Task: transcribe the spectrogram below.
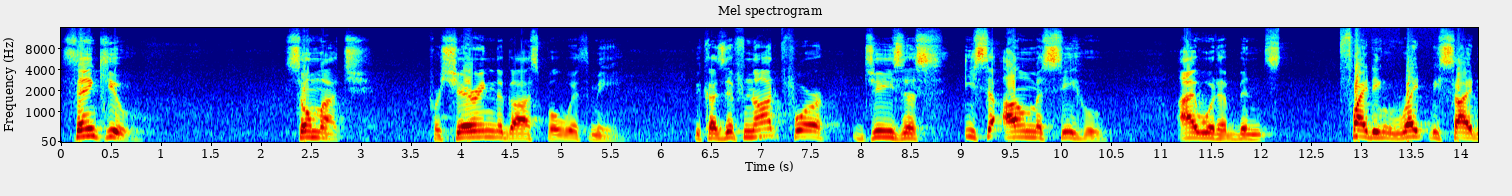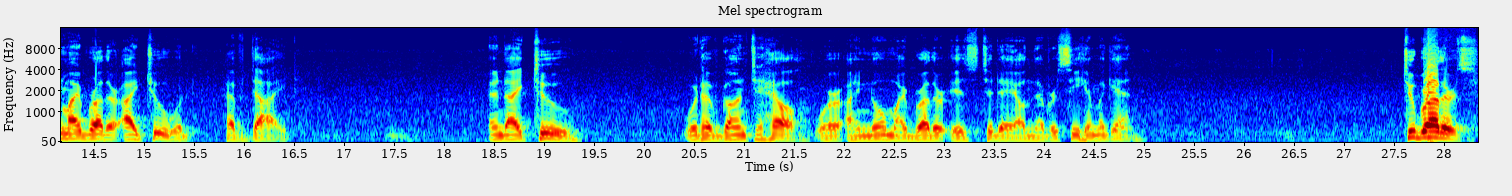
Thank you so much for sharing the gospel with me. Because if not for Jesus, Isa al Masihu, I would have been fighting right beside my brother. I too would have died. And I too would have gone to hell where I know my brother is today. I'll never see him again. Two brothers,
